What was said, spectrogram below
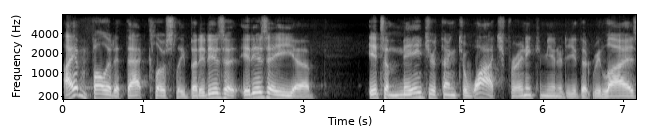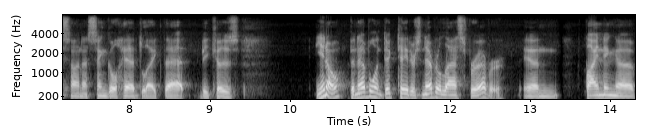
I haven't followed it that closely, but it is a it is a uh, it's a major thing to watch for any community that relies on a single head like that because you know benevolent dictators never last forever and finding a,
